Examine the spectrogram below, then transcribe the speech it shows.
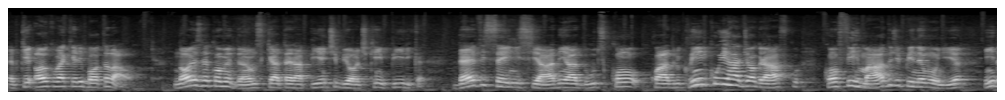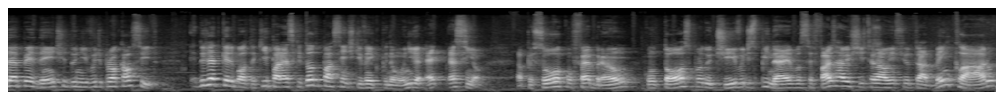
é porque olha como é que ele bota lá. Ó. Nós recomendamos que a terapia antibiótica empírica deve ser iniciada em adultos com quadro clínico e radiográfico confirmado de pneumonia, independente do nível de procalcito. Do jeito que ele bota aqui, parece que todo paciente que vem com pneumonia é, é assim, ó. A pessoa com febrão, com tosse produtiva, de espinéia, você faz raio-x renal infiltrado bem claro,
